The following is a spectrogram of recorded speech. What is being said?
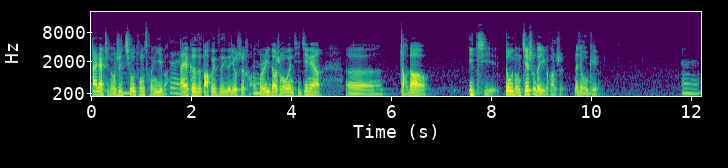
大家只能是求同存异吧。大家各自发挥自己的优势好了，或者遇到什么问题，尽量，呃，找到一起都能接受的一个方式，那就 OK 了。嗯，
